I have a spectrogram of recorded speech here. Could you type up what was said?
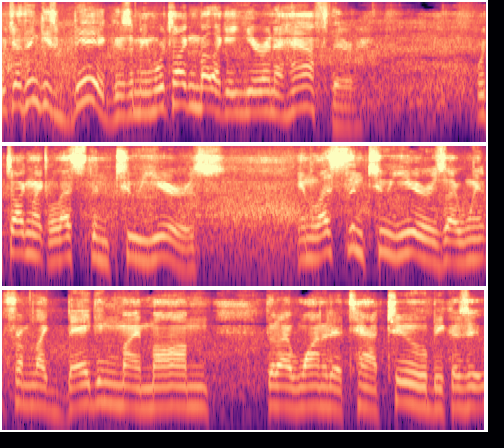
Which I think is big because I mean, we're talking about like a year and a half there. We're talking like less than two years. In less than two years, I went from like begging my mom that I wanted a tattoo because it,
